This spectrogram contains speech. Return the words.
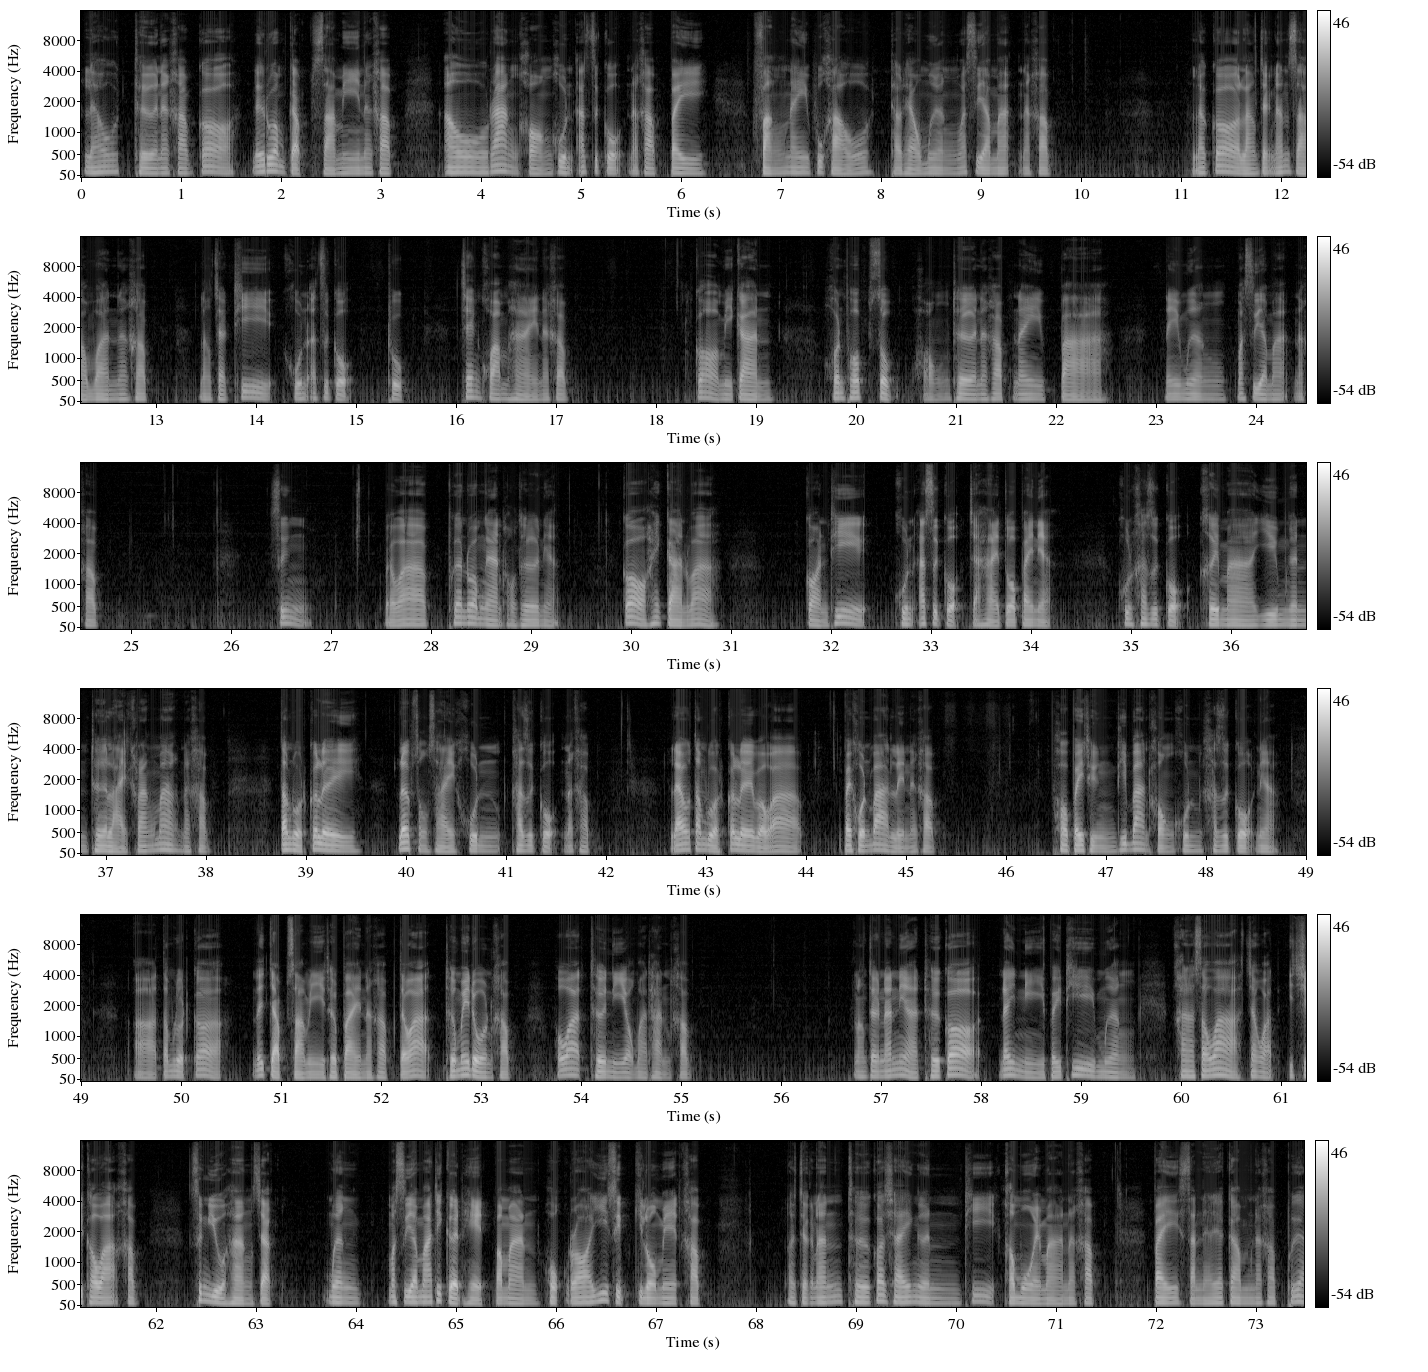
แล้วเธอนะครับก็ได้ร่วมกับสามีนะครับ เอาร่างของคุณอัตสึโกะนะครับไปฝังในภูเขาแถวแถวๆเมืองมัตสึยามะนะครับ แล้วก็หลังจากนั้น 3 วันนะครับ หลังจากที่คุณอัตสึโกะถูกแจ้งความหายนะครับ ก็มีการค้นพบศพของเธอนะครับในป่าในเมืองมัตสึยามะนะครับ ซึ่งแบบว่าเพื่อนร่วมงานของเธอเนี่ยก็ให้การว่าก่อนที่ คุณอัตสึโกะจะหายตัวไปเนี่ย คุณคาสึโกะเคยมายืมเงินเธอหลายครั้งมากนะครับตำรวจก็เลยเริ่มสงสัยคุณคาสึโกะนะครับ แล้วตำรวจก็เลยแบบว่าไปค้นบ้านเลยนะครับ พอไปถึงที่บ้านของคุณคาสึโกะเนี่ยตำรวจก็ได้จับสามีเธอไปนะครับ แต่ว่าเธอไม่โดนครับ เพราะว่าเธอหนีออกมาทันครับ หลังจากนั้นเนี่ยเธอก็ได้หนีไปที่เมืองคานาซาวะจังหวัดอิชิคาวะครับ ซึ่งอยู่ห่างจากเมืองมัตสึยามะที่เกิดเหตุประมาณ 620 กิโลเมตรครับ หลังจากนั้นเธอก็ใช้เงินที่ขโมยมานะครับ ไปสัญญกรรมนะครับ เพื่อ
